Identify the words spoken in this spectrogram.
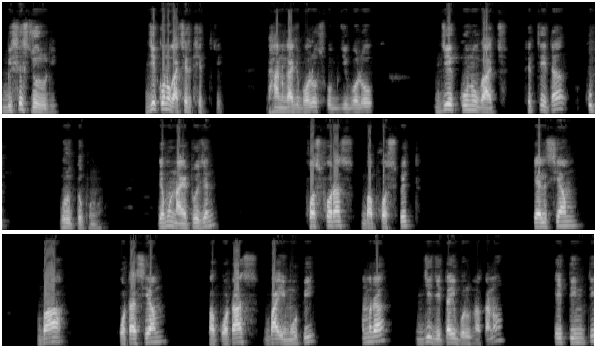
বিশেষ জরুরি। যে কোনো গাছের ক্ষেত্রে। ধান গাছ বলো, সবজি বলো যে কোনো গাছ ক্ষেত্রে এটা খুব গুরুত্বপূর্ণ। যেমন নাইট্রোজেন ফসফরাস বা ফসফেট, ক্যালসিয়াম বা পটাশিয়াম বা পটাশ বা এমওপি আমরা যে যেটাই বলুক না কেন, এই তিনটি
